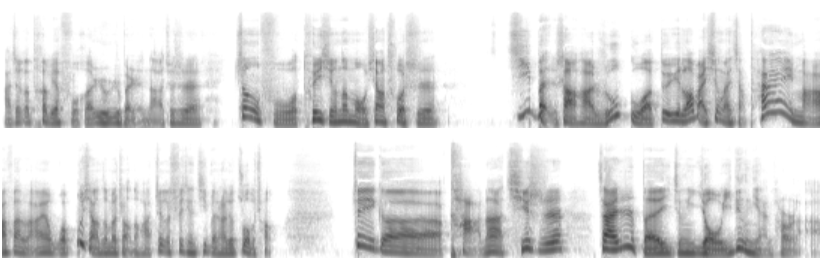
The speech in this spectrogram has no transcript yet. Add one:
啊！这个特别符合日日本人的，就是政府推行的某项措施，基本上哈，如果对于老百姓来讲太麻烦了，哎呀，我不想这么整的话，这个事情基本上就做不成。这个卡呢，其实在日本已经有一定年头了啊。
